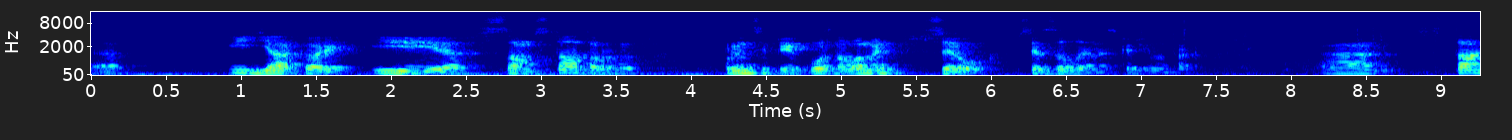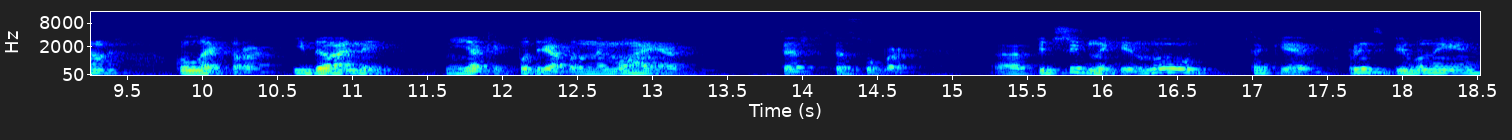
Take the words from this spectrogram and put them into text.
Е, І якор, і сам статор, в принципі, кожна ламель все ок, все зелене, скажімо так. Стан колектора ідеальний, ніяких подряпин немає, теж все супер. Підшипники, ну таке, в принципі, вони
